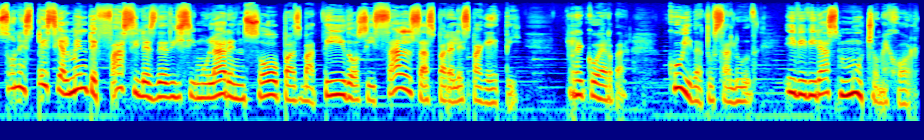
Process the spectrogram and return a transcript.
son especialmente fáciles de disimular en sopas, batidos y salsas para el espagueti. Recuerda, cuida tu salud y vivirás mucho mejor.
